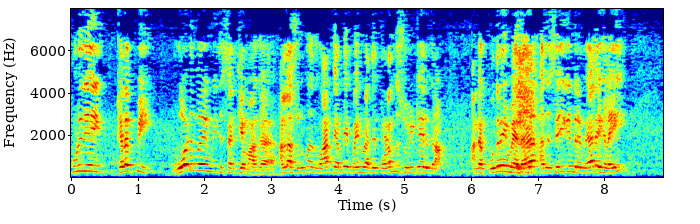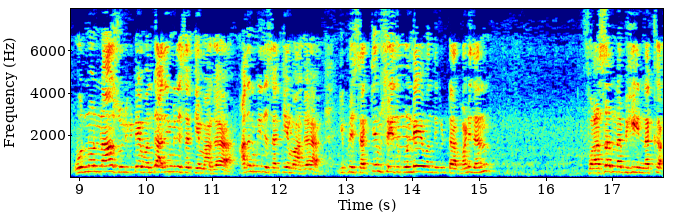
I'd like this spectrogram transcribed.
புழுதியை கிளப்பி ஓடுபவை மீது சத்தியமாக அல்லாஹ் சொல்லும்போது அந்த வார்த்தை அப்படியே பயன்படாது தொடர்ந்து சொல்லிட்டே இருக்கிறான். அந்த குதிரை மேல அது செய்கின்ற வேலைகளை ஒன்னொன்னா சொல்லிக்கிட்டே வந்து அதன் மீது சத்தியமாக அதன் மீது சத்தியமாக இப்படி சத்தியம் செய்து கொண்டே வந்துகிட்ட மனிதன் ஃபசர் நபிஹி நக்க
